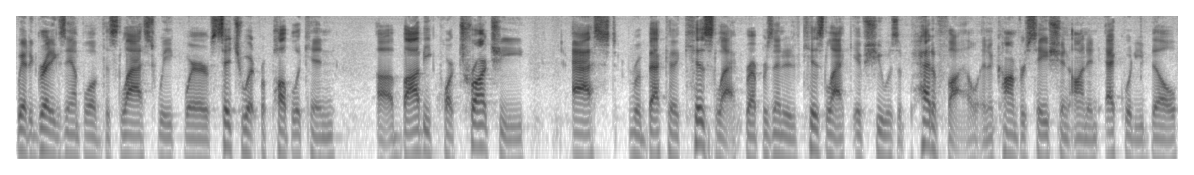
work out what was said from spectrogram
We had a great example of this last week where Scituate Republican uh, Bobby Quattrocchi asked Rebecca Kislak, Representative Kislak, if she was a pedophile in a conversation on an equity bill.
